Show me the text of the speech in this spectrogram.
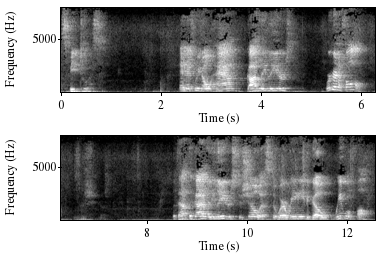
speak to us. And if we don't have godly leaders, we're going to fall. Without the godly leaders to show us to where we need to go, we will fall.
